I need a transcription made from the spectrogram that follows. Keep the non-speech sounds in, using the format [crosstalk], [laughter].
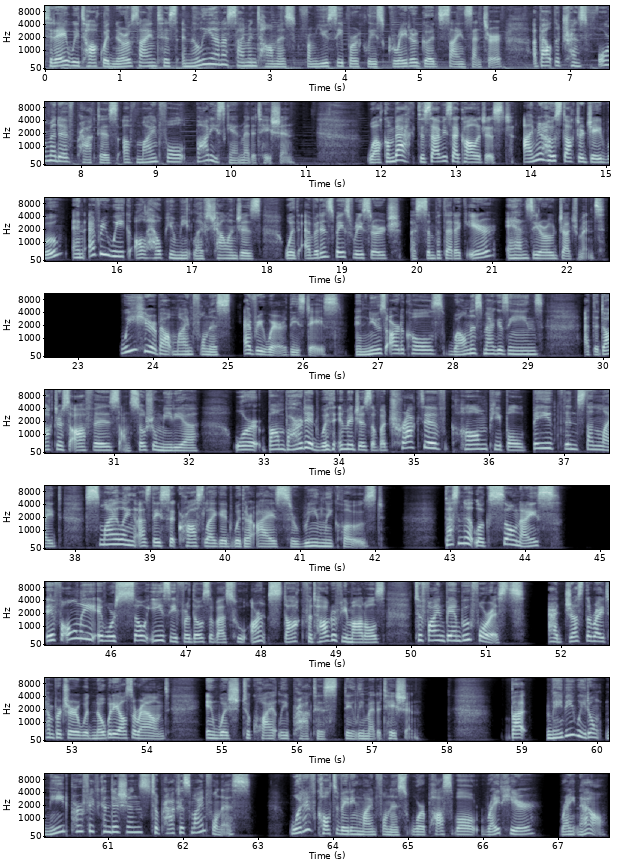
Today, we talk with neuroscientist Emiliana Simon Thomas from UC Berkeley's Greater Good Science Center about the transformative practice of mindful body scan meditation. Welcome back to Savvy Psychologist. I'm your host, Dr. Jade Wu, and every week I'll help you meet life's challenges with evidence based research, a sympathetic ear, and zero judgment. We hear about mindfulness everywhere these days in news articles, wellness magazines, at the doctor's office, on social media, or bombarded with [laughs] images of attractive, calm people bathed in sunlight, smiling as they sit cross legged with their eyes serenely closed. Doesn't it look so nice? If only it were so easy for those of us who aren't stock photography models to find bamboo forests at just the right temperature with nobody else around in which to quietly practice daily meditation. But Maybe we don't need perfect conditions to practice mindfulness. What if cultivating mindfulness were possible right here, right now?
